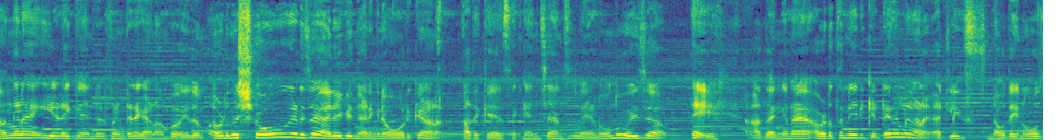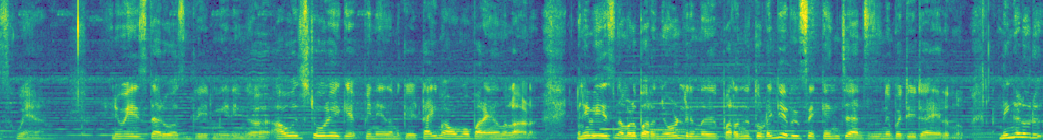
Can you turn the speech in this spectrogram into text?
അങ്ങനെ ഈ ഇടയ്ക്ക് എന്റെ ഒരു ഫ്രണ്ടിനെ കാണാൻ പോയതും അവിടുന്ന് ഷോ കടിച്ച കാര്യമൊക്കെ ഞാനിങ്ങനെ ഓർക്കുകയാണ്. അതൊക്കെ സെക്കൻഡ് ചാൻസ് വേണമെന്ന് ചോദിച്ചാൽ ഏയ് അതങ്ങനെ അവിടെ തന്നെ ഇരിക്കട്ടെ എന്നുള്ളതാണ്. At least now they know വേണം anyways that was great meeting ആ ഒരു സ്റ്റോറിയൊക്കെ പിന്നെ നമുക്ക് ടൈം ആകുമ്പോൾ പറയാമെന്നുള്ളതാണ് എനിവേസ് നമ്മൾ പറഞ്ഞുകൊണ്ടിരുന്നത് പറഞ്ഞു തുടങ്ങിയത് സെക്കൻഡ് ചാൻസസിനെ പറ്റിയിട്ടായിരുന്നു. നിങ്ങളൊരു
